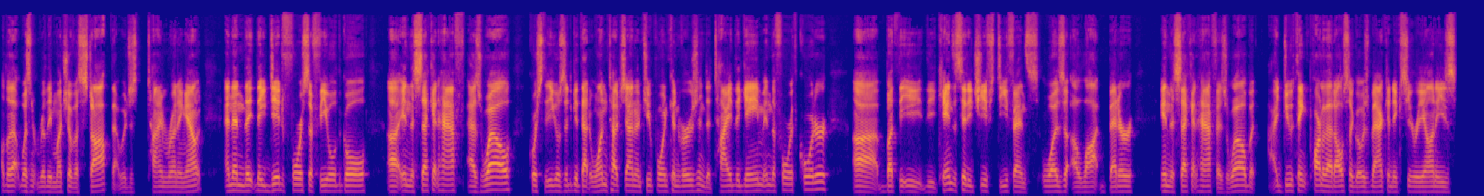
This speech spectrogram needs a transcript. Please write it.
although that wasn't really much of a stop. That was just time running out. And then they, they did force a field goal uh, in the second half as well. Of course, the Eagles did get that one touchdown and two point conversion to tie the game in the fourth quarter. Uh, but the the Kansas City Chiefs defense was a lot better in the second half as well. But I do think part of that also goes back to Nick Sirianni's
